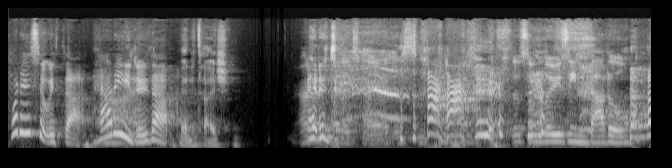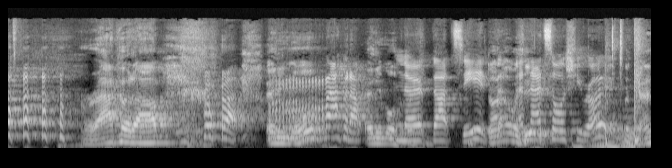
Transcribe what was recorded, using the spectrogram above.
What is it with that? How do you do that? Meditation. I don't meditate. It's, it's a losing battle. Wrap it up. All right. Any more? Wrap it up. Any more? No, that's it. No, that was and it. that's all she wrote. Okay.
